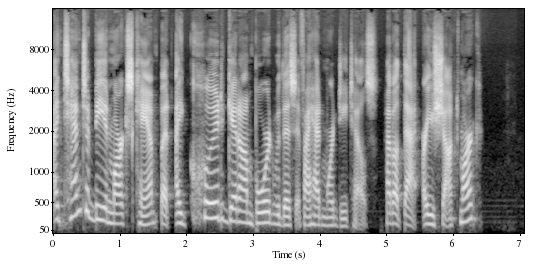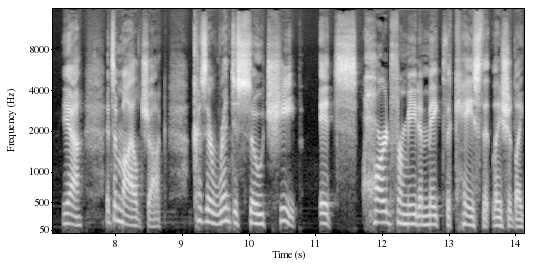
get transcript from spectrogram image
I tend to be in Mark's camp, but I could get on board with this if I had more details. How about that? Are you shocked, Mark? Yeah, it's a mild shock because their rent is so cheap it's hard for me to make the case that they should like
